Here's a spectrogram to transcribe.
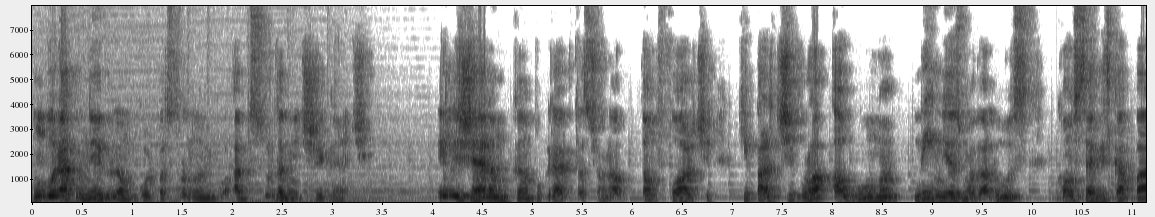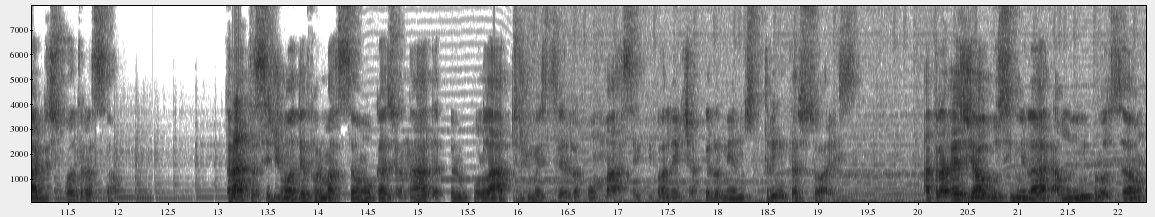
Um buraco negro é um corpo astronômico absurdamente gigante. Ele gera um campo gravitacional tão forte que partícula alguma, nem mesmo a da luz, consegue escapar de sua atração. Trata-se de uma deformação ocasionada pelo colapso de uma estrela com massa equivalente a pelo menos 30 sóis. Através de algo similar a uma implosão,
